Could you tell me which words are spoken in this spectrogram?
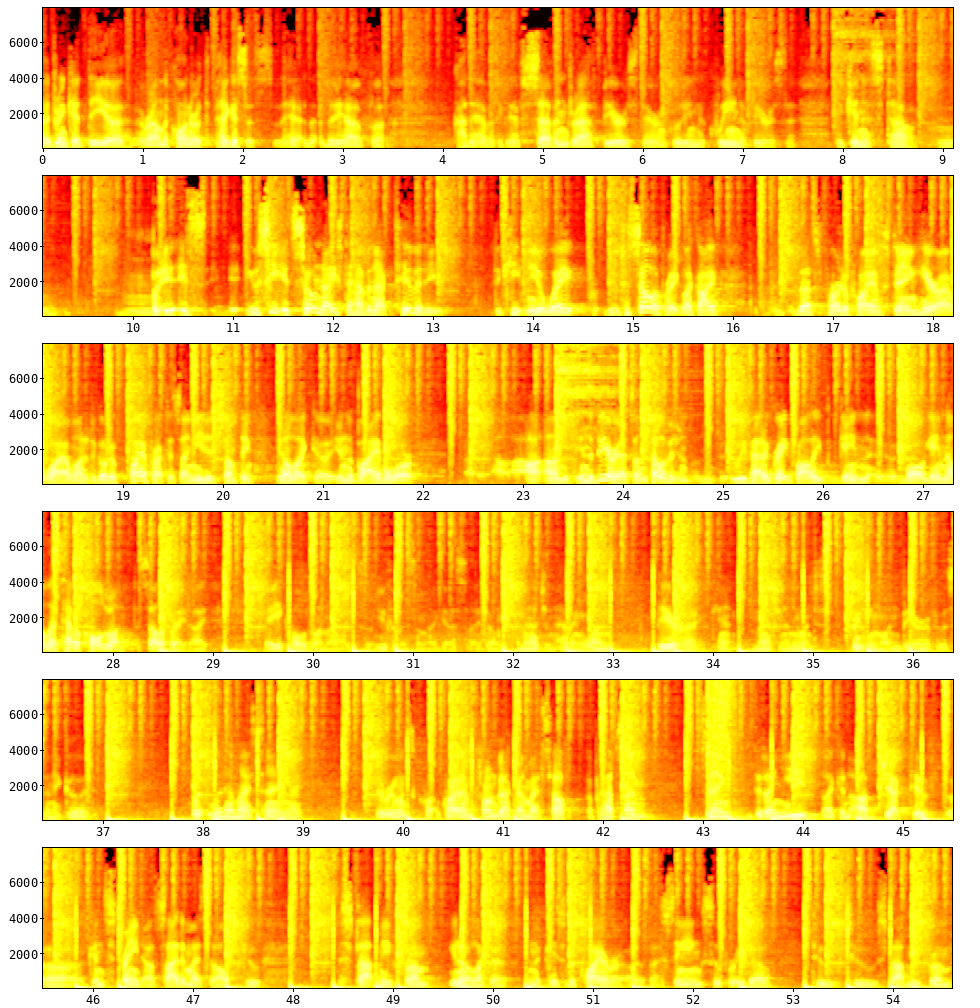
I, I drink at the uh, around the corner at the Pegasus. They, ha- they have, uh, God, they have. I think they have seven draft beers there, including the queen of beers, the, the Guinness Stout. But it, it's it, you see, it's so nice to have an activity to keep me awake to celebrate. Like I, that's part of why I'm staying here. I, why I wanted to go to choir practice. I needed something, you know, like uh, in the Bible or uh, on, in the beer ads on television. We've had a great volley game, ball game. Now let's have a cold one to celebrate. I, a cold one. That's a euphemism, I guess. I don't imagine having one beer. I can't imagine anyone just drinking one beer if it was any good. What, what am I saying? I, everyone's qu- quiet. I'm thrown back on myself. Uh, perhaps I'm saying that I need like an objective uh, constraint outside of myself to stop me from, you know, like a, in the case of the choir, a, a singing superego, to to stop me from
